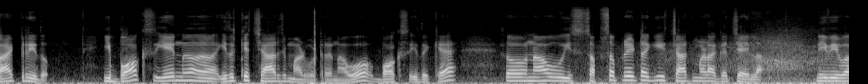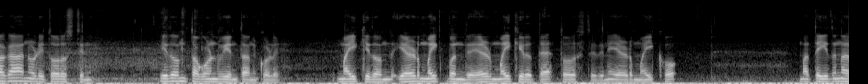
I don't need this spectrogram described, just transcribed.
ಬ್ಯಾಟ್ರಿದು ಈ ಬಾಕ್ಸ್ ಏನು, ಇದಕ್ಕೆ ಚಾರ್ಜ್ ಮಾಡಿಬಿಟ್ರೆ ನಾವು? ಬಾಕ್ಸ್ ಇದಕ್ಕೆ. ಸೊ ನಾವು ಈ ಸಪ್ ಸಪ್ರೇಟಾಗಿ ಚಾರ್ಜ್ ಮಾಡೋ ಅಗತ್ಯ ಇಲ್ಲ. ನೀವು ಇವಾಗ ನೋಡಿ, ತೋರಿಸ್ತೀನಿ. ಇದೊಂದು ತೊಗೊಂಡ್ವಿ ಅಂತ ಅಂದ್ಕೊಳ್ಳಿ ಮೈಕ್ ಇದೊಂದು, ಎರಡು ಮೈಕ್ ಬಂದಿದೆ ಎರಡು ಮೈಕ್ ಇರುತ್ತೆ. ತೋರಿಸ್ತಿದ್ದೀನಿ ಎರಡು ಮೈಕು ಮತ್ತು ಇದನ್ನು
